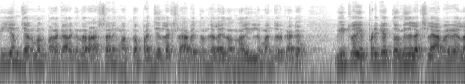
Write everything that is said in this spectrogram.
పిఎం జన్మన్ పథకాల కింద రాష్ట్రానికి మొత్తం పద్దెనిమిది లక్షల యాభై తొమ్మిది వేల ఐదు వందల నాలుగు ఇల్లు మంజూరు కాగా వీటిలో ఇప్పటికే తొమ్మిది లక్షల యాభై వేల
